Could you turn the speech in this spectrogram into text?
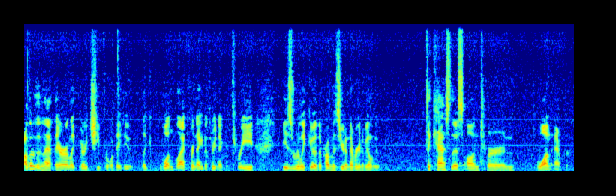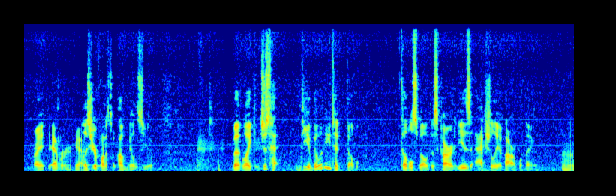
other than that, they are like very cheap for what they do. Like one black for negative three, negative three is really good. The problem is you're never going to be able to to cast this on turn one ever, right? Ever, yeah. Unless your opponent somehow mills you. But like, just ha- the ability to double double spell with this card is actually a powerful thing. Uh-huh.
